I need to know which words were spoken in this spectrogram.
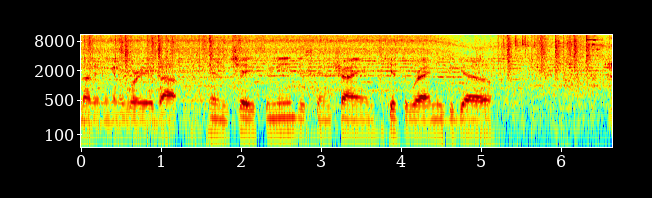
Not even gonna worry about him chasing me, just gonna try and get to where I need to go.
